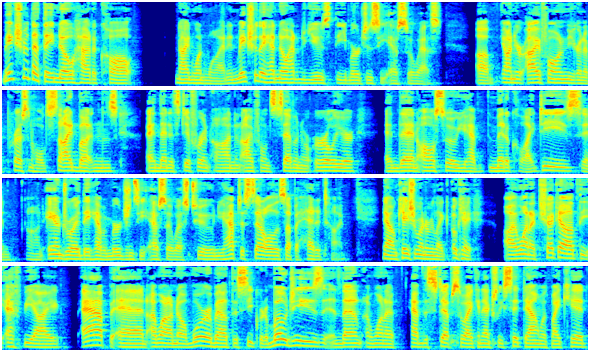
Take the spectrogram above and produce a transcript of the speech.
make sure that they know how to call 911 and make sure they know how to use the emergency SOS. Um, on your iPhone, you're going to press and hold side buttons. and then it's different on an iPhone 7 or earlier. And then also you have the medical IDs, and on Android they have emergency SOS too, and you have to set all this up ahead of time. Now, in case you're wondering, like, okay, I want to check out the FBI app and I want to know more about the secret emojis, and then I want to have the steps so I can actually sit down with my kid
